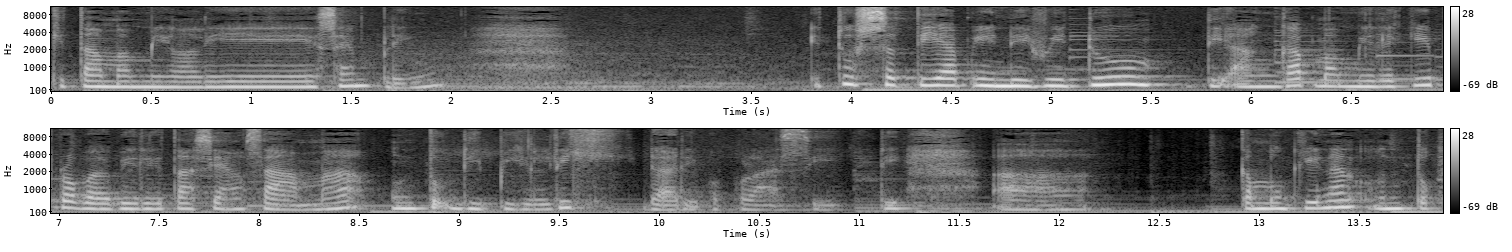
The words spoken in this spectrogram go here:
kita memilih sampling itu setiap individu dianggap memiliki probabilitas yang sama untuk dipilih dari populasi. Jadi uh, kemungkinan untuk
